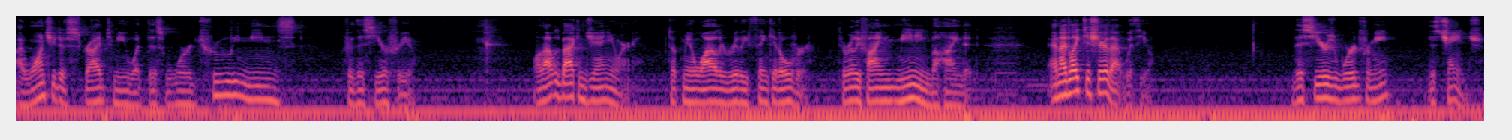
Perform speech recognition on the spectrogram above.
I want you to describe to me what this word truly means for this year for you. Well, that was back in January. It took me a while to really think it over, to really find meaning behind it. And I'd like to share that with you. This year's word for me is change.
